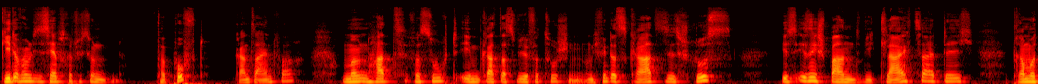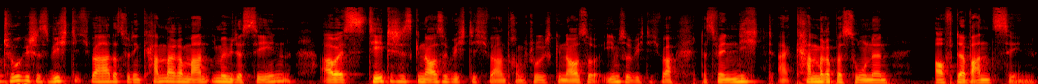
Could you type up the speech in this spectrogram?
geht auf einmal diese Selbstreflexion verpufft. Ganz einfach. Und man hat versucht, eben gerade das wieder vertuschen. Und ich finde, dass gerade dieses Schluss ist, ist nicht spannend, wie gleichzeitig dramaturgisch es wichtig war, dass wir den Kameramann immer wieder sehen, aber ästhetisch es genauso wichtig war und dramaturgisch genauso ebenso wichtig war, dass wir nicht äh, Kamerapersonen auf der Wand sehen.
